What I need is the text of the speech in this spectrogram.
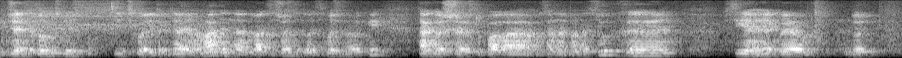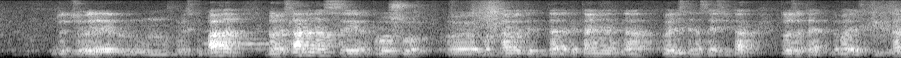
бюджету Довбицької сільської територіальної громади на 26-28 роки. Також виступала Оксана Панасюк. Е, Всі якби до, до цього е, виступала, донесла до нас. Е, Прошу е, поставити дане питання на винести на сесію. Так? Хто за те? Домарецький за.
